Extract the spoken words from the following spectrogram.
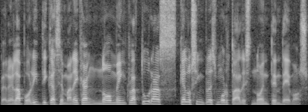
Pero en la política se manejan nomenclaturas que los simples mortales no entendemos.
